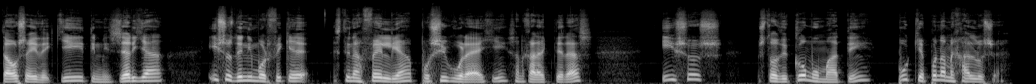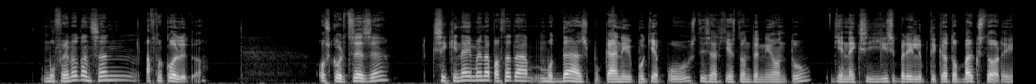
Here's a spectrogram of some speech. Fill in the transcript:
τα όσα είδε εκεί, τη μιζέρια, ίσως δίνει μορφή και στην αφέλεια που σίγουρα έχει σαν χαρακτήρας, ίσως στο δικό μου μάτι που και που να με χαλούσε. Μου φαινόταν σαν αυτοκόλλητο. Ο Σκορτσέζε ξεκινάει με ένα από αυτά τα μοντάζ που κάνει που και που στις αρχές των ταινιών του για να εξηγήσει περιληπτικά το backstory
